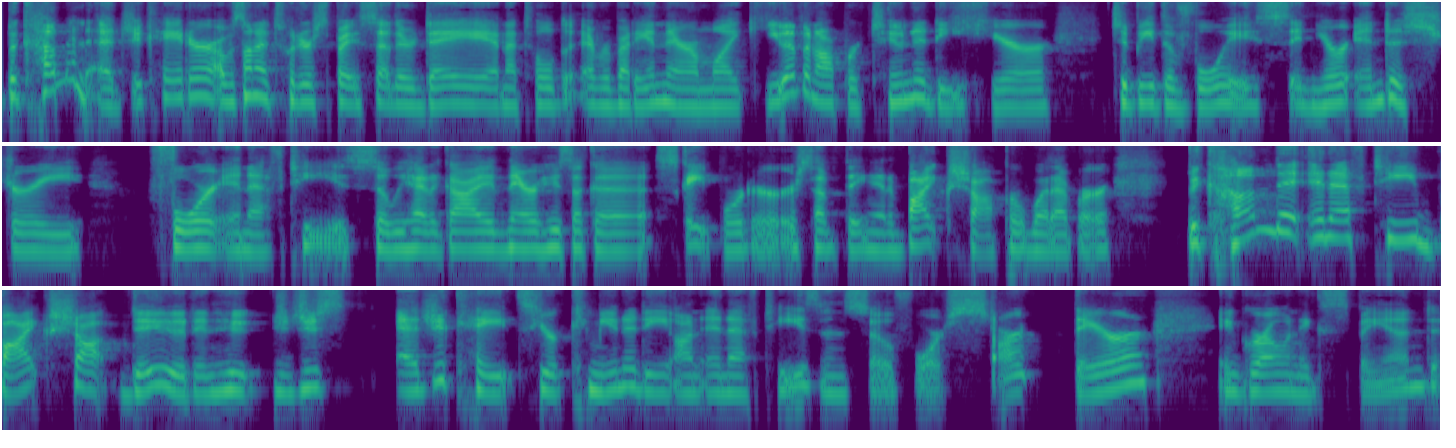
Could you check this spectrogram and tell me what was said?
become an educator. I was on a Twitter space the other day and I told everybody in there, I'm like, you have an opportunity here to be the voice in your industry for NFTs. So we had a guy in there who's like a skateboarder or something in a bike shop or whatever. Become the NFT bike shop dude and who just educates your community on NFTs and so forth. Start there and grow and expand.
